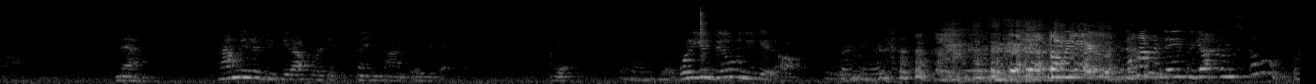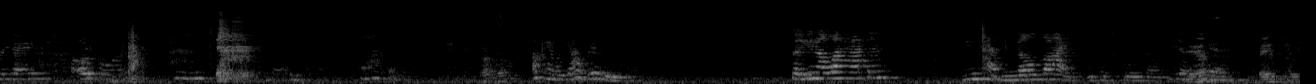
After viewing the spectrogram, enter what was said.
possible. Now, how many of you get off work at the same time every day? Yes. What do you do when you get off? Come here. Now, how many days do y'all come to school? Three days or four. Father. Uh-oh. Okay, well, y'all really need this. So you know what happens? You have no life until school is over. Yeah, basically.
